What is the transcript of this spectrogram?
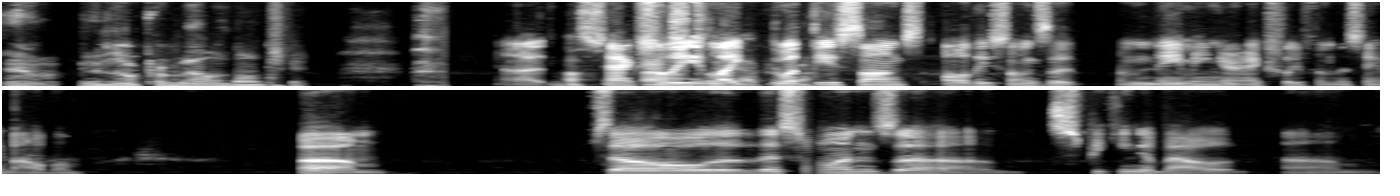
Damn, you love Prevail, don't you? Uh, I'll s- I'll actually, still like happy, what bro. these songs, all these songs that I'm naming are actually from the same album. Um, so this one's uh speaking about um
